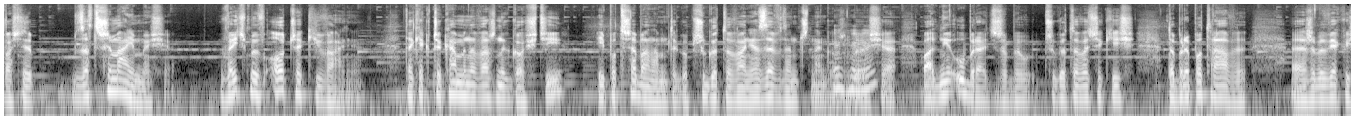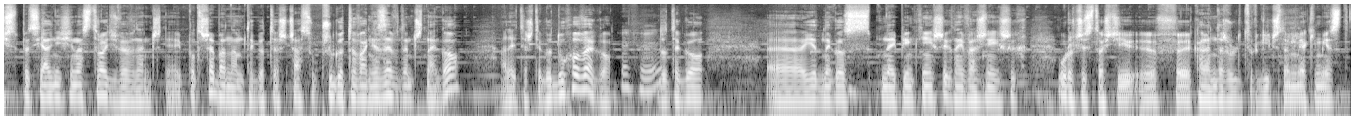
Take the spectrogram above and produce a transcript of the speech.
właśnie zatrzymajmy się, wejdźmy w oczekiwanie. Tak jak czekamy na ważnych gości i potrzeba nam tego przygotowania zewnętrznego, Mhm. żeby się ładnie ubrać, żeby przygotować jakieś dobre potrawy, e, żeby w jakoś specjalnie się nastroić wewnętrznie. I potrzeba nam tego też czasu przygotowania zewnętrznego, ale i też tego duchowego Mhm. do tego jednego z najpiękniejszych, najważniejszych uroczystości e, w kalendarzu liturgicznym, jakim jest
